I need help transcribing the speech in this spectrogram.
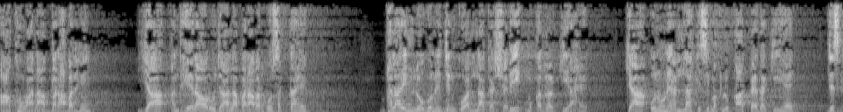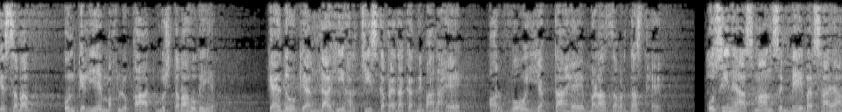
آنکھوں والا برابر ہیں؟ یا اندھیرا اور اجالا برابر ہو سکتا ہے؟ بھلا ان لوگوں نے جن کو اللہ کا شریک مقرر کیا ہے کیا انہوں نے اللہ کسی مخلوقات پیدا کی ہے جس کے سبب ان کے لیے مخلوقات مشتبہ ہو گئی ہے کہہ دو کہ اللہ ہی ہر چیز کا پیدا کرنے والا ہے اور وہ یکتا ہے، بڑا زبردست ہے۔ اسی نے آسمان سے مے برسایا،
